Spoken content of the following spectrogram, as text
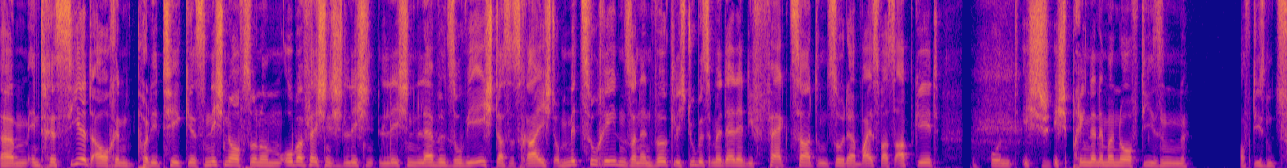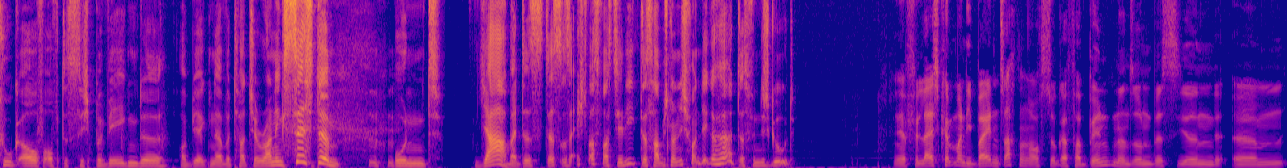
ähm, interessiert auch in Politik ist, nicht nur auf so einem oberflächlichen Level, so wie ich, dass es reicht, um mitzureden, sondern wirklich, du bist immer der, der die Facts hat und so, der weiß, was abgeht. Und ich, ich spring dann immer nur auf diesen, auf diesen Zug auf, auf das sich bewegende Objekt Never Touch a Running System. und ja, aber das, das ist echt was, was dir liegt. Das habe ich noch nicht von dir gehört. Das finde ich gut. Ja, vielleicht könnte man die beiden Sachen auch sogar verbinden und so ein bisschen ähm,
